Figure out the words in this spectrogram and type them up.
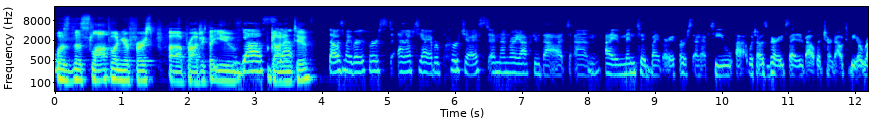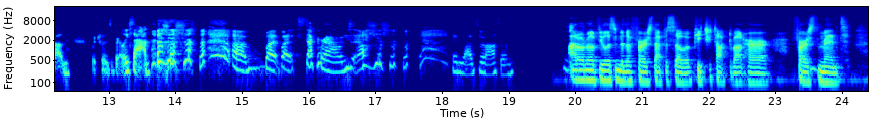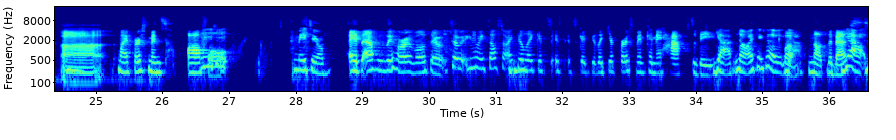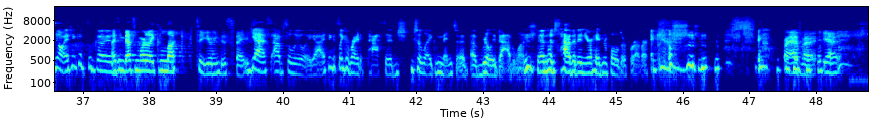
was the sloth one your first uh, project that you yes, got yep. into? That was my very first NFT I ever purchased, and then right after that, um, I minted my very first NFT, uh, which I was very excited about. That turned out to be a rug, which was really sad. um, but but stuck around, and yeah, it's been awesome. I don't know if you listened to the first episode, but Peachy talked about her first mint. Mm-hmm. Uh, my first mint's awful. Me too. It's absolutely horrible too. So you know, it's also I feel mm-hmm. like it's it's, it's good. Like your first mint can have to be. Yeah. No, I think that. Well, yeah. Not the best. Yeah. No, I think it's a good. I think that's more like luck to you in this space. Yes, absolutely. Yeah, I think it's like a rite of passage to like mint a, a really bad one and just have it in your hidden folder forever. forever. Yeah.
